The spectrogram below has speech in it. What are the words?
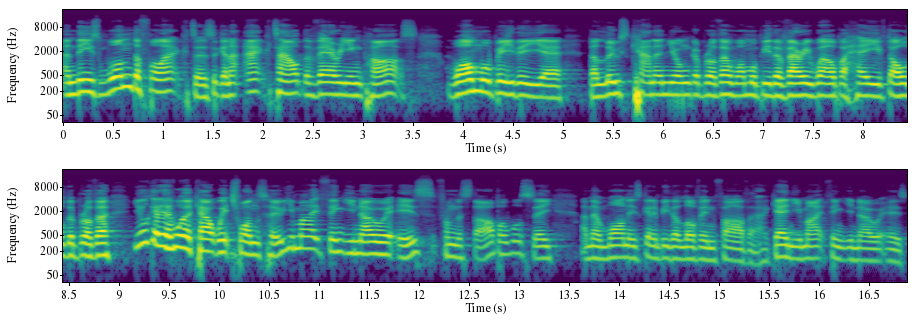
and these wonderful actors are going to act out the varying parts. One will be the, uh, the loose cannon younger brother, one will be the very well behaved older brother. You'll get to work out which one's who. You might think you know who it is from the start, but we'll see. And then one is going to be the loving father. Again, you might think you know who it is.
